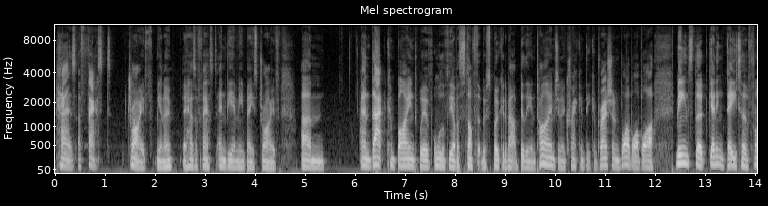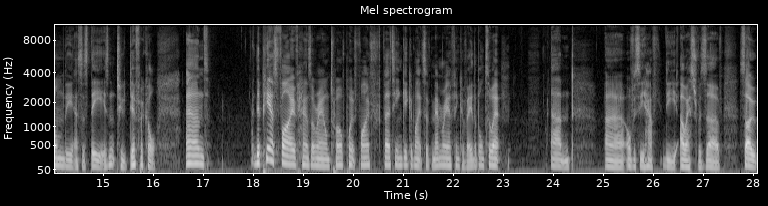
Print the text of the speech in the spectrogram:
has a fast drive, you know, it has a fast NVMe based drive. Um, and that combined with all of the other stuff that we've spoken about a billion times, you know, Kraken decompression, blah, blah, blah, means that getting data from the SSD isn't too difficult. And the PS5 has around 12.5, 13 gigabytes of memory, I think, available to it. Um, uh, obviously, have the OS reserve. So,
